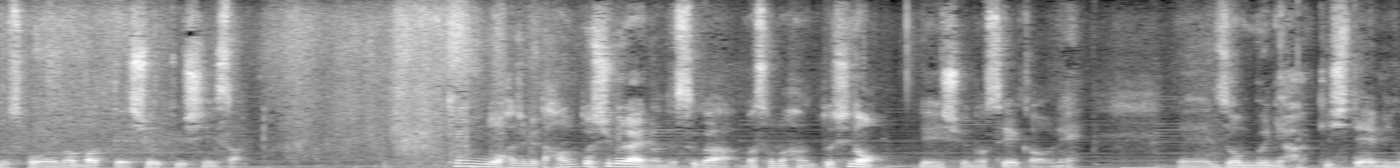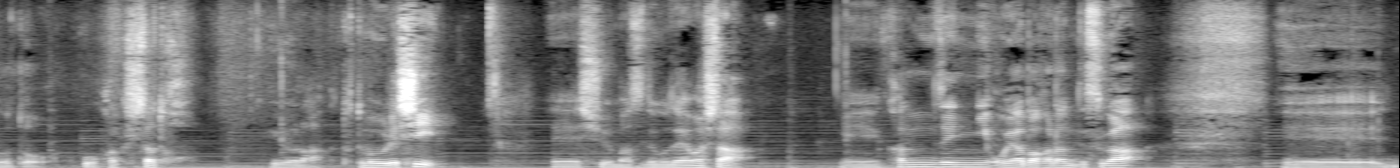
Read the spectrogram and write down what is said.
息子が頑張って昇級審査。剣道を始めた半年ぐらいなんですが、まあ、その半年の練習の成果をね、えー存分に発揮して見事合格したというような、とても嬉しい、えー週末でございました。えー完全に親バカなんですが、えー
